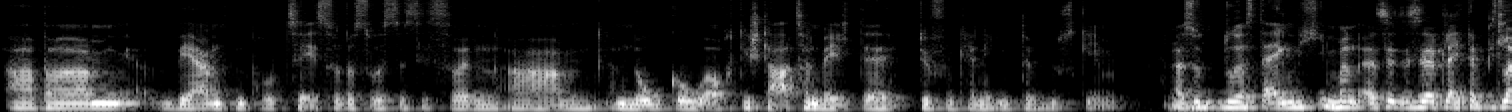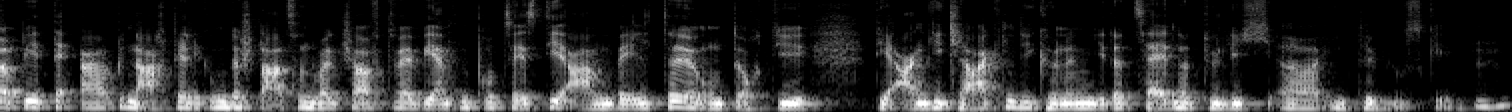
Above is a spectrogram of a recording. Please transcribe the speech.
aber ähm, während dem Prozess oder sowas, das ist so ein ähm, No-Go. Auch die Staatsanwälte dürfen keine Interviews geben. Also du hast eigentlich immer, also das ist ja vielleicht ein bisschen eine Benachteiligung der Staatsanwaltschaft, weil während dem Prozess die Anwälte und auch die, die Angeklagten, die können jederzeit natürlich äh, Interviews geben. Mhm.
